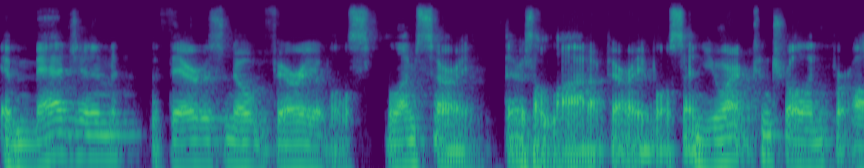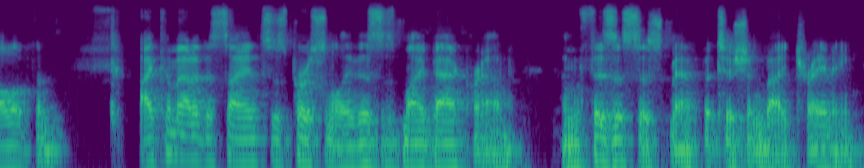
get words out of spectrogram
Imagine that there is no variables. Well, I'm sorry, there's a lot of variables, and you aren't controlling for all of them. I come out of the sciences personally. This is my background. I'm a physicist, mathematician by training.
